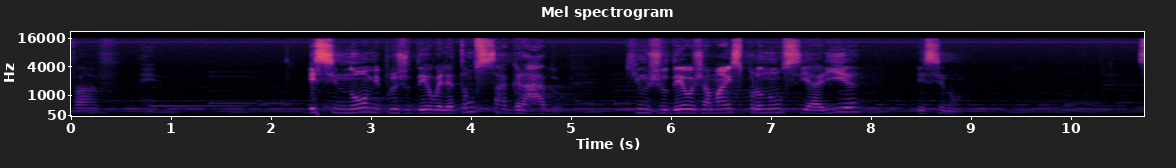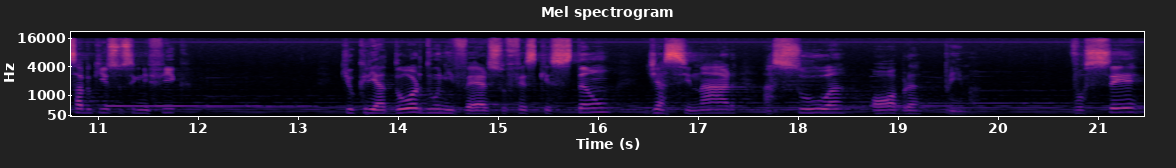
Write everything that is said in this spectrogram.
Vav, Re. Esse nome para o judeu ele é tão sagrado que um judeu jamais pronunciaria esse nome. Sabe o que isso significa? Que o Criador do universo fez questão de assinar a sua obra-prima. Você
